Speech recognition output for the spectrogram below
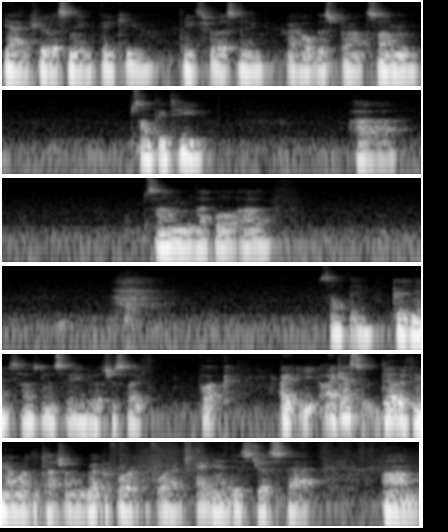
yeah, and if you're listening, thank you. Thanks for listening. I hope this brought some something to you. Uh, some level of something goodness I was gonna say, but it's just like fuck. I, I guess the other thing I wanted to touch on right before before I end is just that um,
